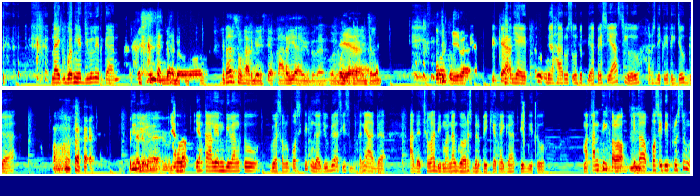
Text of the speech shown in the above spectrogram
naik buat ngejulit kan enggak dong kita harus menghargai setiap karya gitu kan walaupun Iya. karyanya jelek Wah gila. Karya itu nggak harus untuk diapresiasi loh harus dikritik juga oh. bener, Jadi, bener, ya, bener. yang lo- yang kalian bilang tuh gue selalu positif nggak juga sih sebetulnya ada ada celah di mana gue harus berpikir negatif gitu makan nanti kalau Hmm. kita positif terus tuh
